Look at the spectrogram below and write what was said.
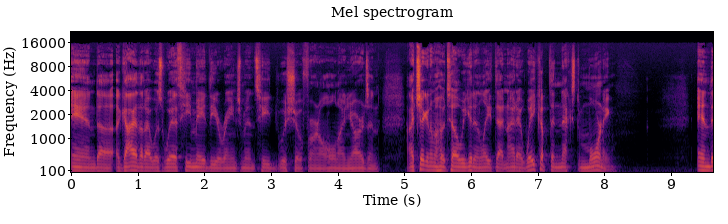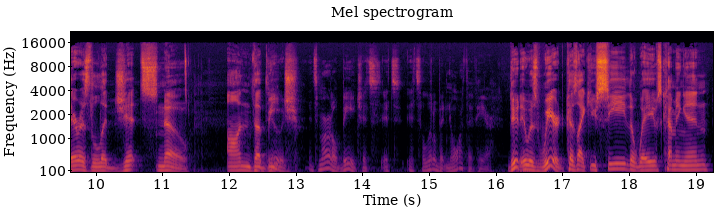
And uh, a guy that I was with, he made the arrangements. He was chauffeuring a whole nine yards, and I check into my hotel. We get in late that night. I wake up the next morning, and there is legit snow on the Dude, beach. It's Myrtle Beach. It's it's it's a little bit north of here. Dude, it was weird because like you see the waves coming in,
